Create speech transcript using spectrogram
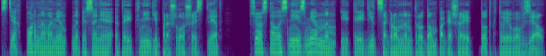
С тех пор на момент написания этой книги прошло шесть лет — все осталось неизменным, и кредит с огромным трудом погашает тот, кто его взял.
